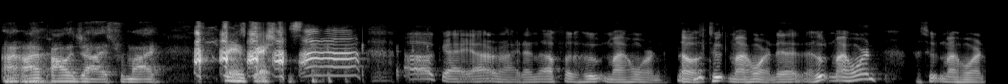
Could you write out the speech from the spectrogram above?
I, I apologize for my transgressions. okay, all right. Enough of hooting my horn. No, tooting my horn. Uh, hooting my horn? Tooting my horn.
